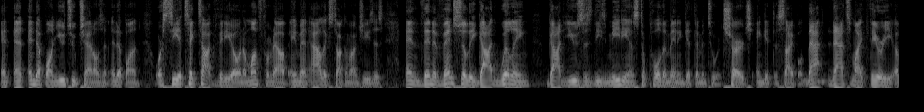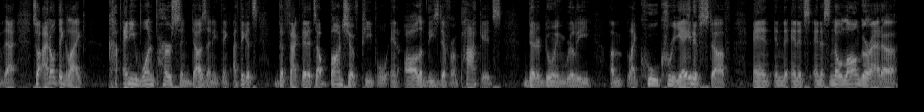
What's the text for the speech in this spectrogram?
and, and, end up on YouTube channels and end up on, or see a TikTok video in a month from now of Amen Alex talking about Jesus. And then eventually, God willing, God uses these medians to pull them in and get them into a church and get discipled. That That's my theory of that. So I don't think like, any one person does anything. I think it's the fact that it's a bunch of people in all of these different pockets that are doing really um, like cool creative stuff and and and it's and it's no longer at a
